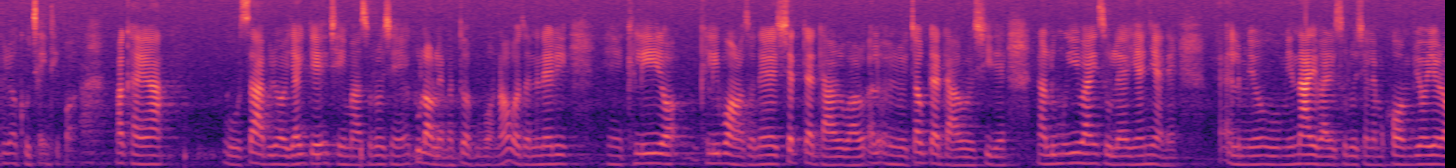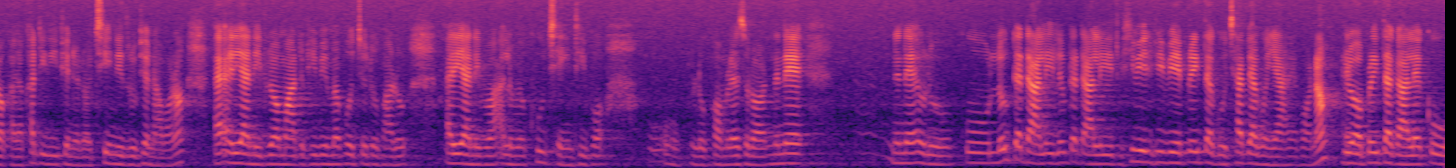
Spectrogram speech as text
ပြီးတော့အခုချိန်ထိပေါ့မခိုင်က ဟိုစပြီးတော့ရိုက်တဲ့အချိန်မှာဆိုလို့ရှိရင်အခုလောက်လည်းမတွက်ဘူးပေါ့နော်။ဘာလို့ဆိုနည်းနည်းလေးခလေးတော့ခလေးပေါ့အောင်ဆိုနည်းရှက်တက်တာတို့ဘာလို့အဲ့လိုကြောက်တက်တာတို့ရှိတယ်။နောက်လူမှုရေးပိုင်းဆိုလည်းရမ်းညံ့တယ်။အဲ့လိုမျိုးဟိုမင်းသားတွေဘာတွေဆိုလို့ရှိရင်လည်းမခေါ်မပြောရတော့ခါခက်တီတီဖြစ်နေတော့ချိန်နေသူဖြစ်နေတာပေါ့နော်။အဲ့အဲ့ဒီကနေပြီးတော့မှတဖြည်းဖြည်းမဖို့ကျွတ်တို့ဘာလို့အဲ့ဒီကနေပြီးတော့အဲ့လိုမျိုးခုချိန်ထိပေါ့ဟိုဘယ်လိုခေါ်မလဲဆိုတော့နည်းနည်း နည်းနည်းဟိုလိုကိုလှုပ်တက်တာလေးလှုပ်တက်တာလေးဖြည်းဖြည်းဖြည်းဖြည်းပြိတက်ကိုချပြခွင့်ရတယ်ပေါ့နော်ပြီးတော့ပြိတက်ကလည်းကို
